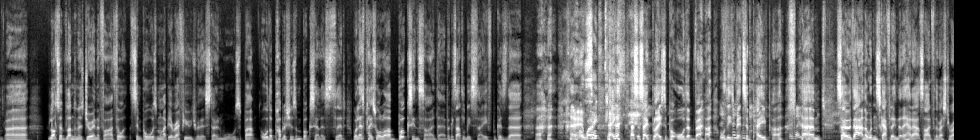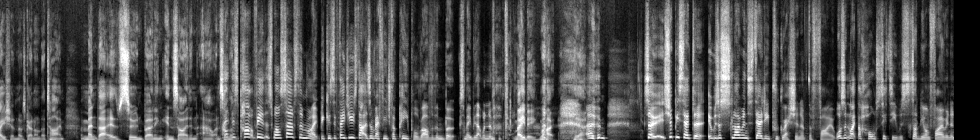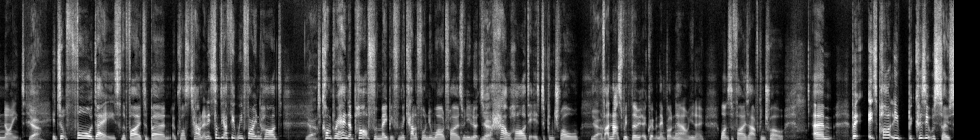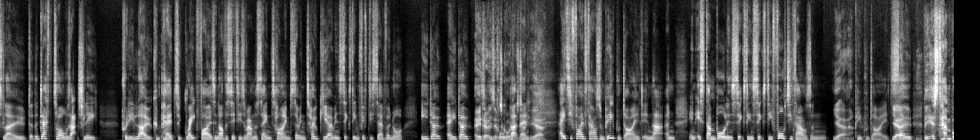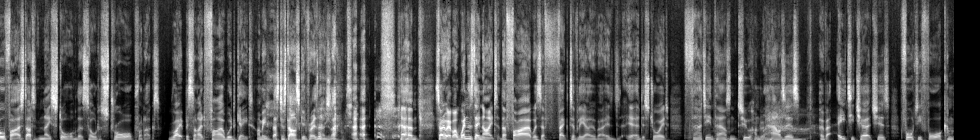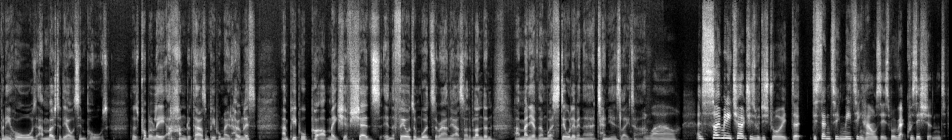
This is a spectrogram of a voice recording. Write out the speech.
uh, lots of Londoners during the fire thought St Paul's might be a refuge with its stone walls, but all the publishers and booksellers said, "Well, let's place all our books inside there because that'll be safe because the uh, it won't- safe place. that's a safe place to put all the all these bits of paper. Um, so that and the wooden scaffolding that they had outside for the restoration that was going on at the time meant that it was soon burning inside and out. And And there's part of it as well serves them right because if they'd used that as a refuge for people rather than books, maybe that wouldn't have happened. maybe right, yeah, So it should be said that it was a slow and steady progression of the fire. It wasn't like the whole city was suddenly on fire in a night. Yeah. It took four days for the fire to burn across town. And it's something I think we find hard yeah. to comprehend, apart from maybe from the Californian wildfires, when you looked Yeah. at how hard it is to control. Yeah. And that's with the equipment they've got now, you know, once the fire's out of control. Um, but it's partly because it was so slow that the death toll was actually pretty low compared to great fires in other cities around the same time. So in Tokyo in 1657 or Edo, Edo, as Edo, as it was called, back that then, yeah. 85,000 people died in that. And in Istanbul in 1660, 40,000 Yeah. people died. Yeah, So the Istanbul fire started in a store that sold straw products right beside Firewood Gate. I mean, that's just asking for it, isn't it, Angela? um, so anyway, by Wednesday night, the fire was effectively over. It, it had destroyed 13,200 houses, over 80 churches, 44 company halls, and most of the old St Paul's. There was probably 100,000 people made homeless and people put up makeshift sheds in the fields and woods around the outside of London, and many of them were still living there 10 years later. Wow. And so many churches were destroyed that dissenting meeting houses were requisitioned.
